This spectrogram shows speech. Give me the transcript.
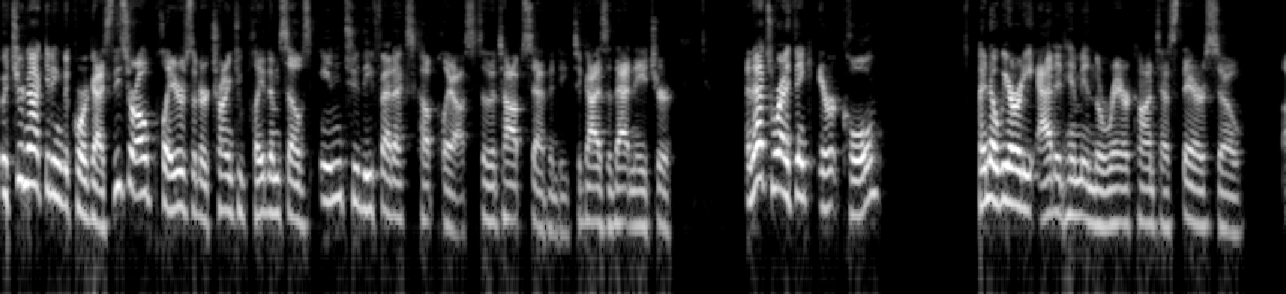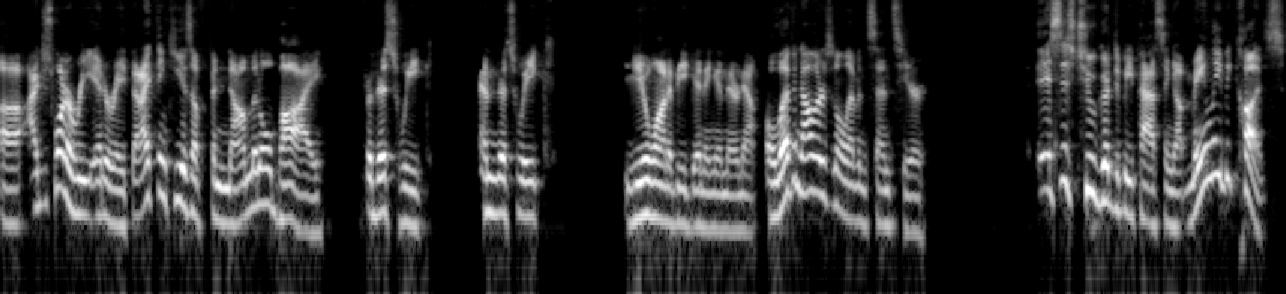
but you're not getting the core guys. These are all players that are trying to play themselves into the FedEx Cup playoffs, to the top 70, to guys of that nature. And that's where I think Eric Cole, I know we already added him in the rare contest there. So uh, I just want to reiterate that I think he is a phenomenal buy for this week. And this week, you want to be getting in there now. $11.11 here. This is too good to be passing up, mainly because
